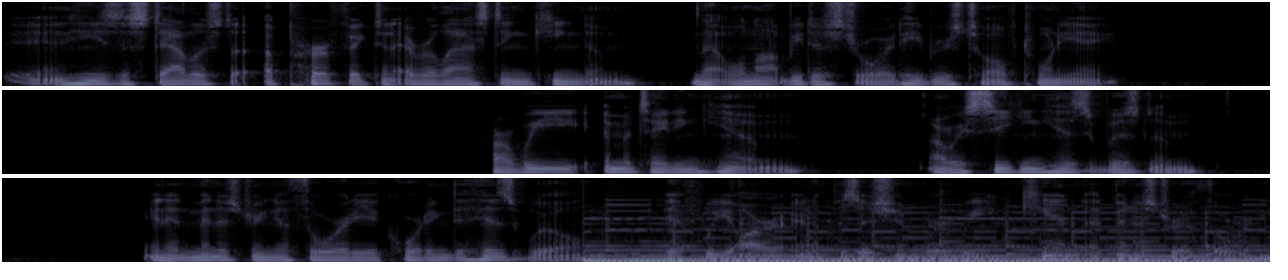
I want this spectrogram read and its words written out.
And he's established a perfect and everlasting kingdom that will not be destroyed. Hebrews 12 28. Are we imitating him? Are we seeking his wisdom and administering authority according to his will if we are in a position where we can administer authority?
